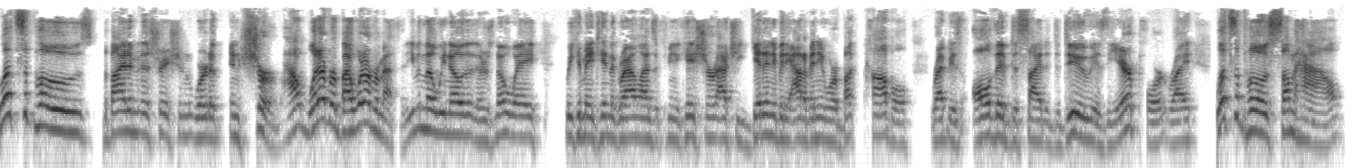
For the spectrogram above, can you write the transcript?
let's suppose the Biden administration were to ensure how whatever by whatever method, even though we know that there's no way we can maintain the ground lines of communication or actually get anybody out of anywhere but Kabul, right? Because all they've decided to do is the airport, right? Let's suppose somehow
